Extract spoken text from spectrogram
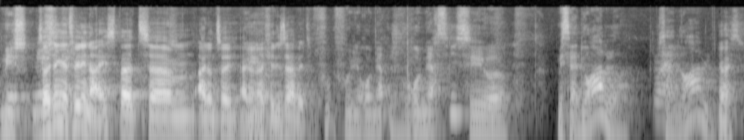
Mais, So I think it's really nice, but um, I don't say, I don't know if you deserve it. faut, faut les remer- je vous remercie. C'est, euh, mais c'est adorable. C'est adorable. Yes.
